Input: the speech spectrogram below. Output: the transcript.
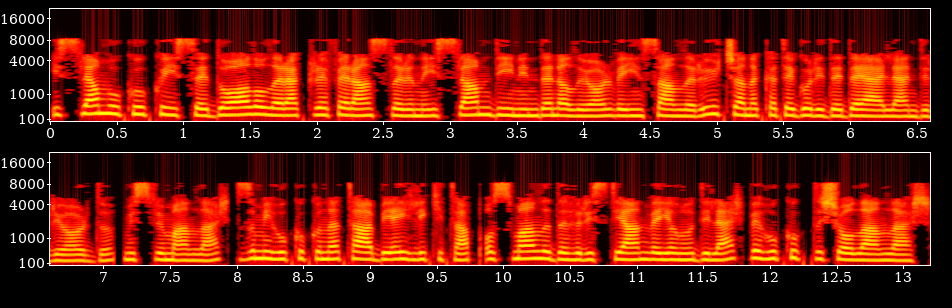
İslam hukuku ise doğal olarak referanslarını İslam dininden alıyor ve insanları üç ana kategoride değerlendiriyordu. Müslümanlar, zımmi hukukuna tabi ehli kitap, Osmanlı'da Hristiyan ve Yahudiler ve hukuk dışı olanlar.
